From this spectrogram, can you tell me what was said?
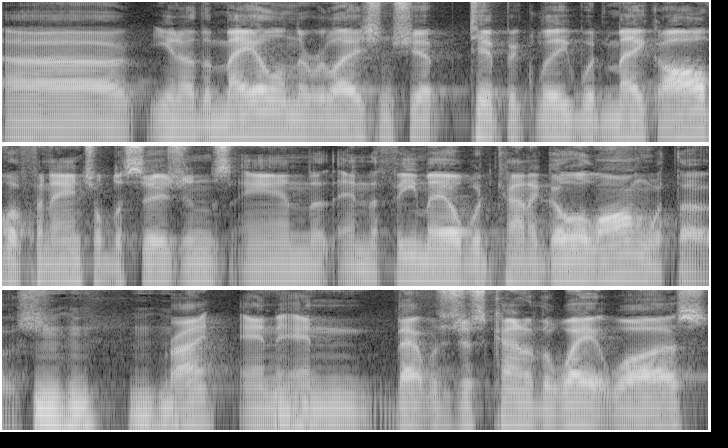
uh, you know the male in the relationship typically would make all the financial decisions, and the, and the female would kind of go along with those, mm-hmm. right? And and that was just kind of the way it was.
